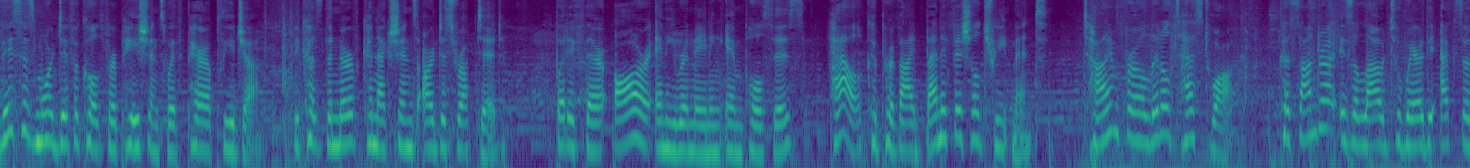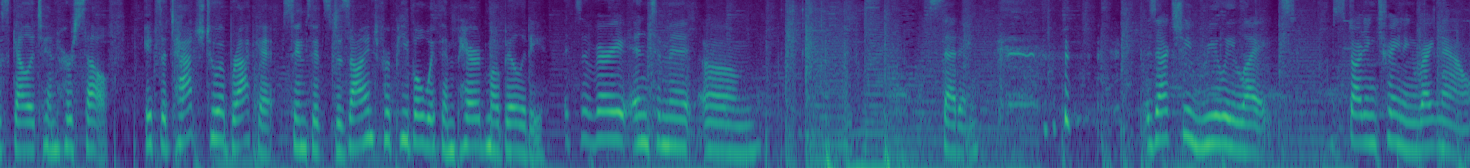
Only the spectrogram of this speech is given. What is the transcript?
This is more difficult for patients with paraplegia because the nerve connections are disrupted. But if there are any remaining impulses, HAL could provide beneficial treatment. Time for a little test walk. Cassandra is allowed to wear the exoskeleton herself. It's attached to a bracket since it's designed for people with impaired mobility. It's a very intimate um, setting. it's actually really light. I'm starting training right now.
